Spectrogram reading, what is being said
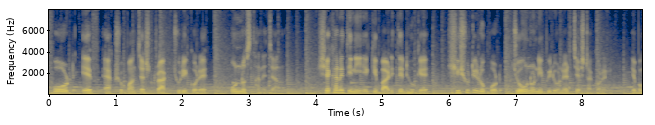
ফোর্ড এফ একশো পঞ্চাশ ট্রাক চুরি করে অন্য স্থানে যান। সেখানে তিনি একটি বাড়িতে ঢুকে শিশুটির উপর যৌন নিপীড়নের চেষ্টা করেন এবং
